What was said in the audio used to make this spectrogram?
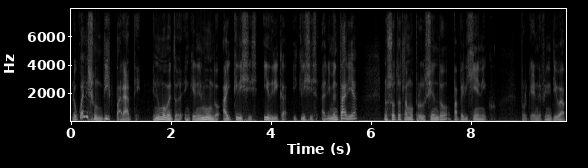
lo cual es un disparate. En un momento en que en el mundo hay crisis hídrica y crisis alimentaria, nosotros estamos produciendo papel higiénico, porque en definitiva,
